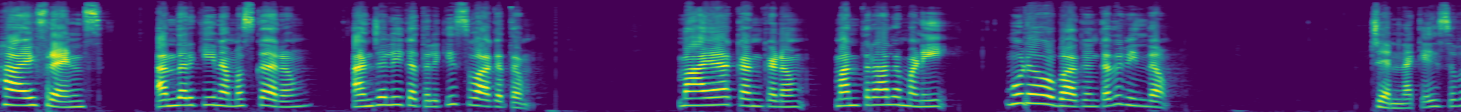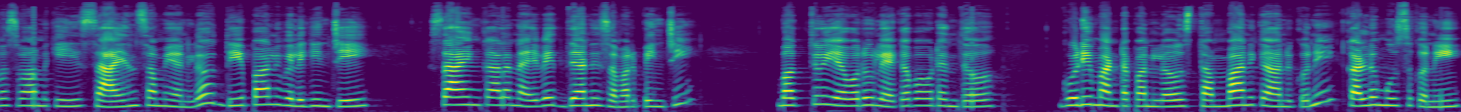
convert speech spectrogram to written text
హాయ్ ఫ్రెండ్స్ అందరికీ నమస్కారం. అంజలి కథలకి స్వాగతం. మాయా కంకణం మంత్రాల మణి మూడవ భాగం కథ విందాం. చెన్నకేశవ స్వామికి సాయం సమయంలో దీపాలు వెలిగించి సాయంకాల నైవేద్యాన్ని సమర్పించి భక్తులు ఎవరూ లేకపోవడంతో గుడి మంటపంలో స్తంభానికి ఆనుకొని కళ్ళు మూసుకొని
